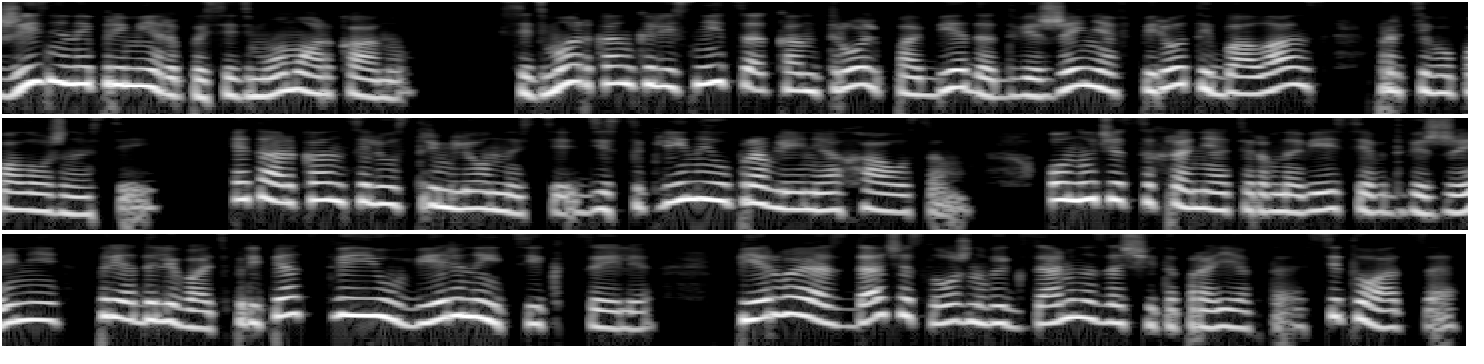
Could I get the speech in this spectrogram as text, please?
Жизненные примеры по седьмому аркану. Седьмой аркан колесница — контроль, победа, движение вперед и баланс противоположностей. Это аркан целеустремленности, дисциплины и управления хаосом. Он учит сохранять равновесие в движении, преодолевать препятствия и уверенно идти к цели. Первая — сдача сложного экзамена защита проекта. Ситуация.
